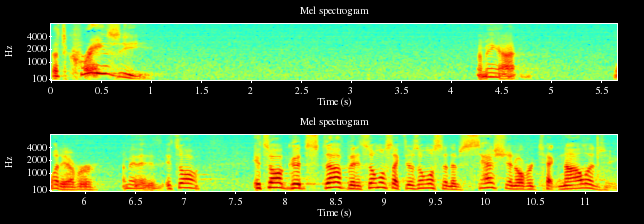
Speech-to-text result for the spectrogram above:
That's crazy. I mean, I, whatever. I mean, it's all, it's all good stuff, but it's almost like there's almost an obsession over technology.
